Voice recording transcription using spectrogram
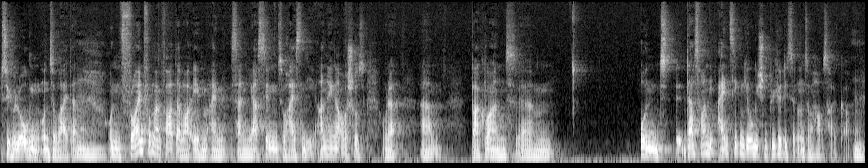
Psychologen und so weiter. Mhm. Und ein Freund von meinem Vater war eben ein Sannyasin, so heißen die Anhängerausschuss oder ähm, Bhagwans. Ähm, und das waren die einzigen yogischen Bücher, die es in unserem Haushalt gab. Mhm.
